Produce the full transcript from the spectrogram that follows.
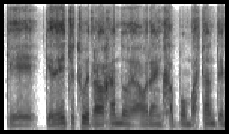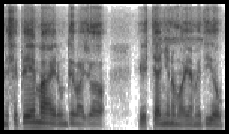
Que, de hecho estuve trabajando ahora en Japón bastante en ese tema, era un tema yo este año no me había metido,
